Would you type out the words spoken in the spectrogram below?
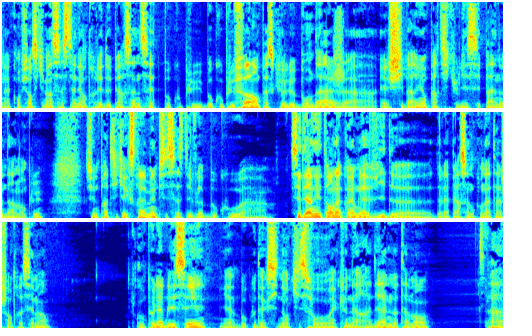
la confiance qui va s'installer entre les deux personnes, ça va être beaucoup plus, beaucoup plus fort parce que le bondage euh, et le shibari en particulier, c'est pas anodin non plus. C'est une pratique extrême, même si ça se développe beaucoup. Ces derniers temps, on a quand même la vie de, de la personne qu'on attache entre ses mains. On peut la blesser. Il y a beaucoup d'accidents qui se font avec le nerf radial notamment. Euh,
